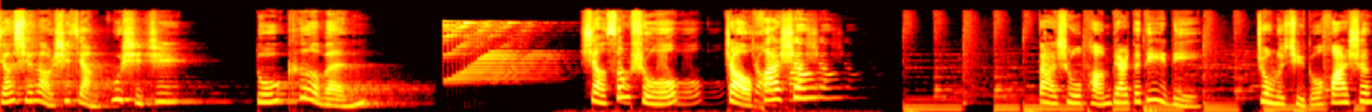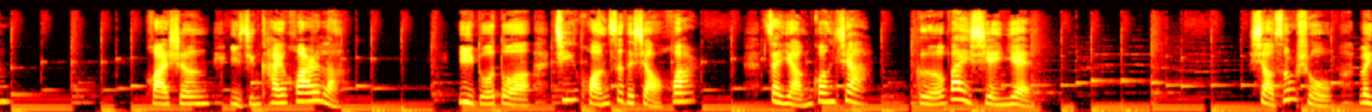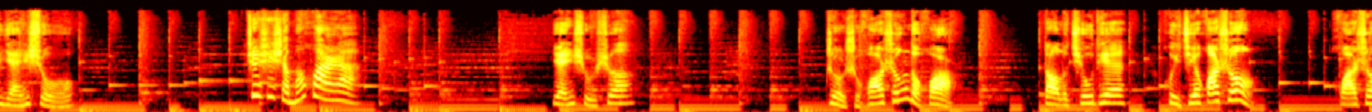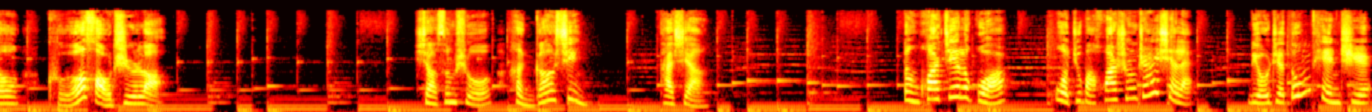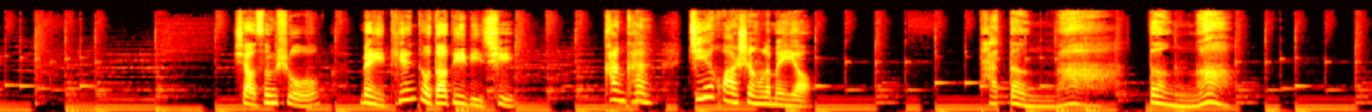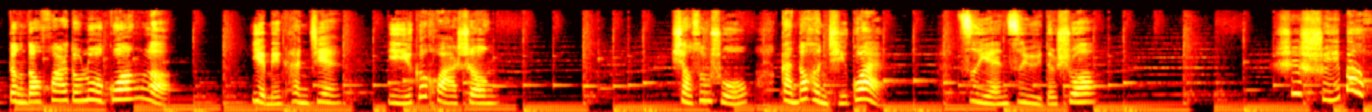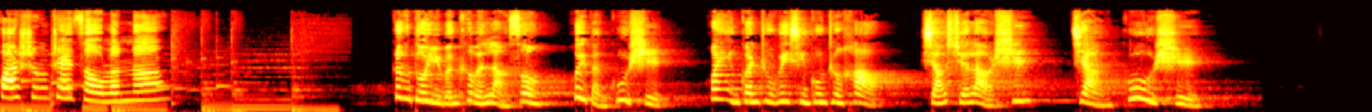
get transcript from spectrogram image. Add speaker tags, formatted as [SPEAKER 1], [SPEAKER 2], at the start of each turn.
[SPEAKER 1] 小雪老师讲故事之读课文：小松鼠找花生。大树旁边的地里种了许多花生，花生已经开花了，一朵朵金黄色的小花，在阳光下格外鲜艳。小松鼠问鼹鼠。
[SPEAKER 2] 这是什么花啊？
[SPEAKER 1] 鼹鼠说：“
[SPEAKER 3] 这是花生的花，到了秋天会结花生，花生可好吃了。”
[SPEAKER 1] 小松鼠很高兴，它想：
[SPEAKER 2] 等花结了果，我就把花生摘下来，留着冬天吃。
[SPEAKER 1] 小松鼠。每天都到地里去，看看结花生了没有。他等啊等啊，等到花都落光了，也没看见一个花生。小松鼠感到很奇怪，自言自语地说：“
[SPEAKER 2] 是谁把花生摘走了呢？”
[SPEAKER 1] 更多语文课文朗诵。绘本故事，欢迎关注微信公众号“小雪老师讲故事”。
